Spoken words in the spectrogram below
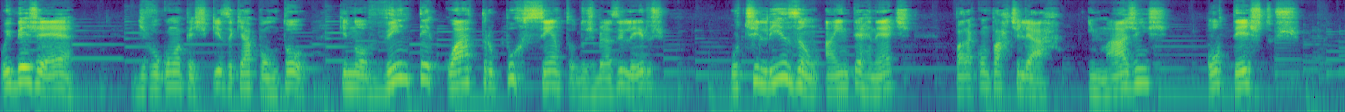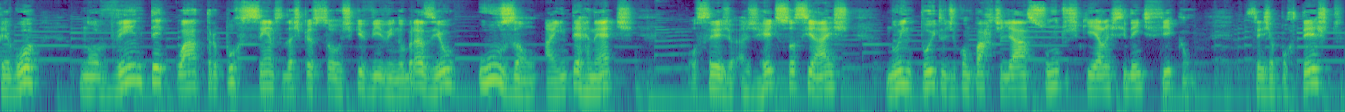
O IBGE divulgou uma pesquisa que apontou que 94% dos brasileiros utilizam a internet para compartilhar imagens ou textos. Pegou? 94% das pessoas que vivem no Brasil usam a internet, ou seja, as redes sociais, no intuito de compartilhar assuntos que elas se identificam, seja por texto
